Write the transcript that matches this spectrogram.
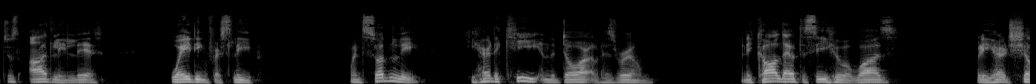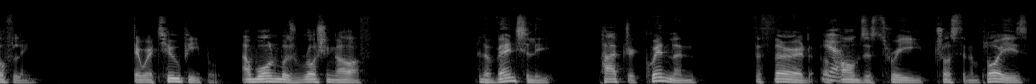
just oddly lit, waiting for sleep. When suddenly he heard a key in the door of his room, and he called out to see who it was, but he heard shuffling. There were two people, and one was rushing off. And eventually, Patrick Quinlan, the third of Yeah. Holmes's three trusted employees,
